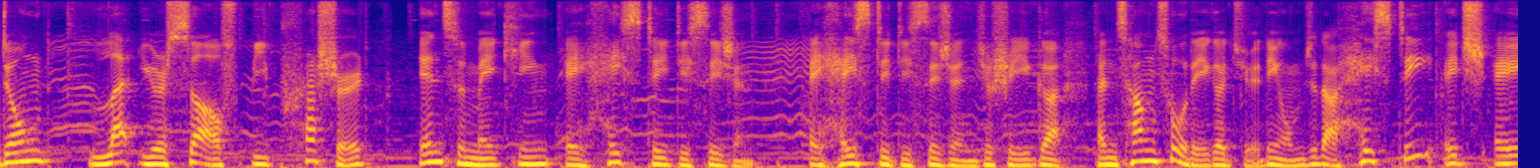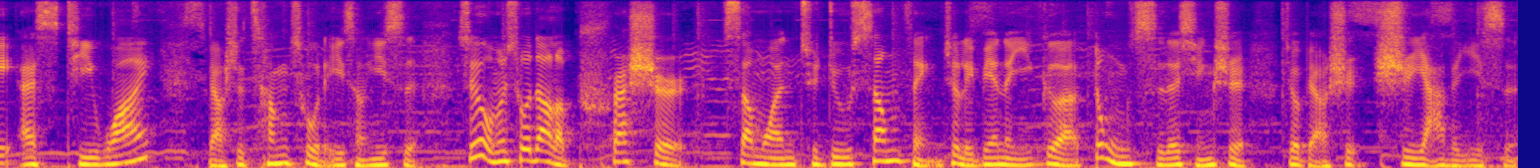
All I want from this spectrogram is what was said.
Don't let yourself be pressured into making a hasty decision. A hasty decision 就是一个很仓促的一个决定。我们知道 hasty h a s t y 表示仓促的一层意思，所以我们说到了 pressure someone to do something，这里边的一个动词的形式就表示施压的意思。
